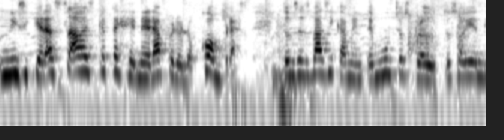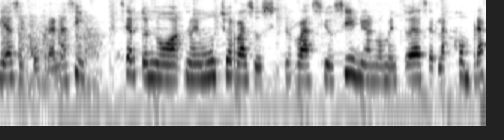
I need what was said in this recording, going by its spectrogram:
ni siquiera sabes que te genera, pero lo compras. Entonces básicamente muchos productos hoy en día se compran así, ¿cierto? No, no hay mucho raciocinio al momento de hacer la compra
